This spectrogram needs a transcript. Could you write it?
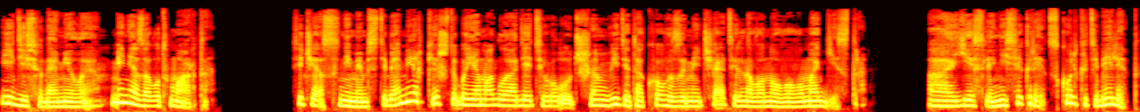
«Иди сюда, милая, меня зовут Марта. Сейчас снимем с тебя мерки, чтобы я могла одеть в лучшем виде такого замечательного нового магистра. А если не секрет, сколько тебе лет?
